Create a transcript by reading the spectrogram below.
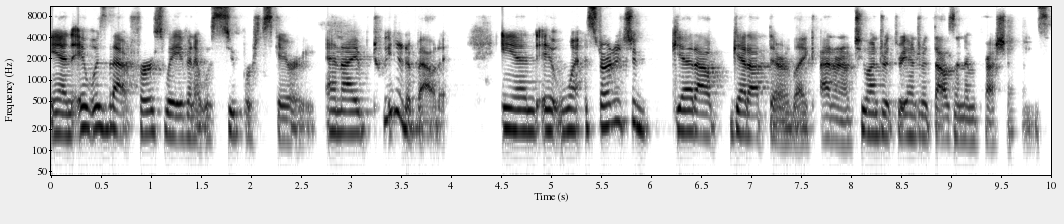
and it was that first wave, and it was super scary. And I tweeted about it, and it went started to get out get up there like i don't know 200 300000 impressions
